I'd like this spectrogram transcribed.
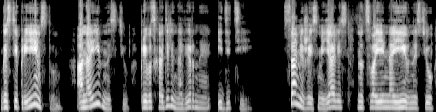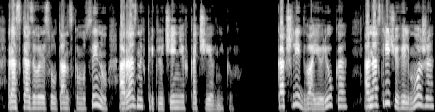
гостеприимством, а наивностью превосходили, наверное, и детей. Сами же и смеялись над своей наивностью, рассказывая султанскому сыну о разных приключениях кочевников как шли два юрюка, а навстречу вельможа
